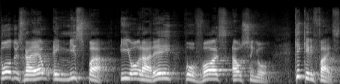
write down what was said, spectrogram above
todo Israel em Mispa, e orarei por vós ao Senhor. O que, que ele faz?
